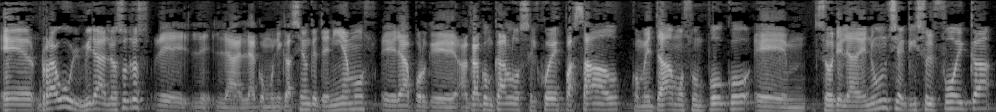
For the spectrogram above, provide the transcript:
Eh, Raúl, mira, nosotros eh, la, la, comunicación que teníamos era porque acá con Carlos el jueves pasado comentábamos un poco eh, sobre la denuncia que hizo el FOICA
